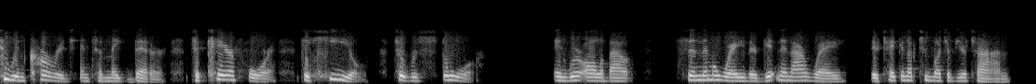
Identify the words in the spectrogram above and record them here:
to encourage and to make better, to care for, to heal, to restore. And we're all about send them away, they're getting in our way, they're taking up too much of your time,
